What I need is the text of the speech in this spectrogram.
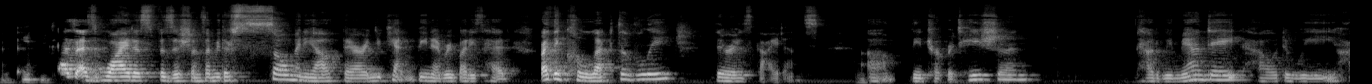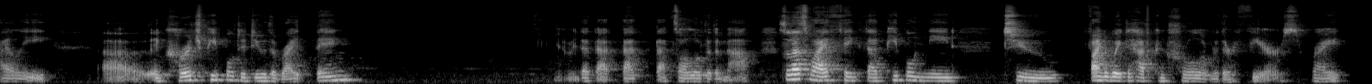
as, as wide as physicians. I mean, there's so many out there and you can't be in everybody's head. But I think collectively, there is guidance. Um, the interpretation, how do we mandate? How do we highly uh, encourage people to do the right thing? I mean that that that that's all over the map. So that's why I think that people need to find a way to have control over their fears, right?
